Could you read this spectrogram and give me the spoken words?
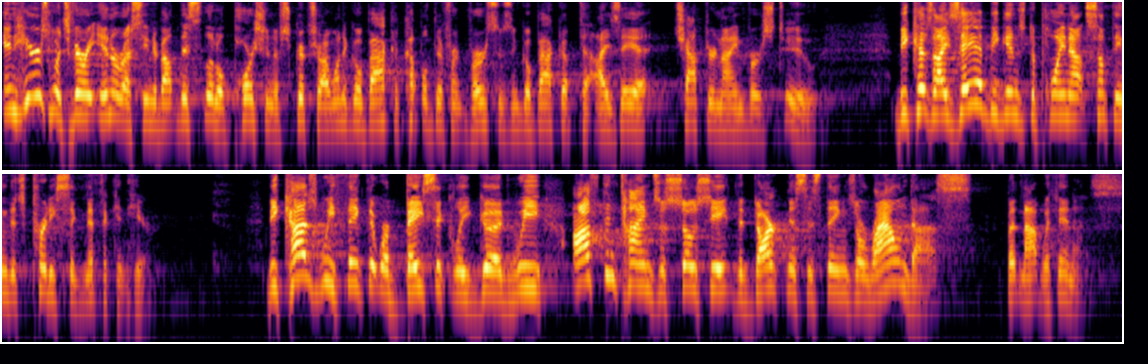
And here's what's very interesting about this little portion of scripture. I want to go back a couple different verses and go back up to Isaiah chapter 9, verse 2, because Isaiah begins to point out something that's pretty significant here. Because we think that we're basically good, we oftentimes associate the darkness as things around us, but not within us.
